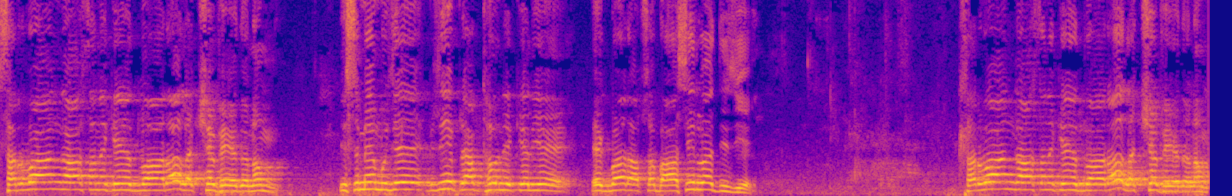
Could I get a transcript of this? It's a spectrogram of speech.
सर्वांगासन के द्वारा लक्ष्य भेदनम। इसमें मुझे विजय प्राप्त होने के लिए एक बार आप सब आशीर्वाद दीजिए। सर्वांगासन के द्वारा लक्ष्य भेदनम।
